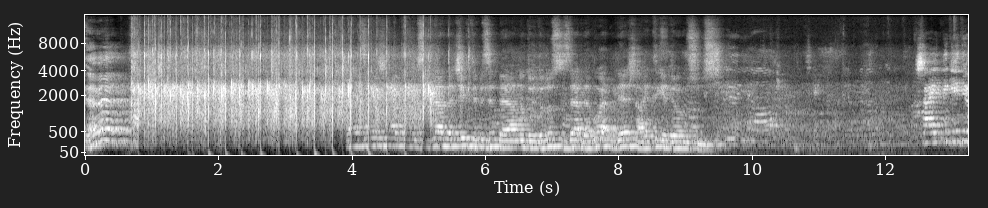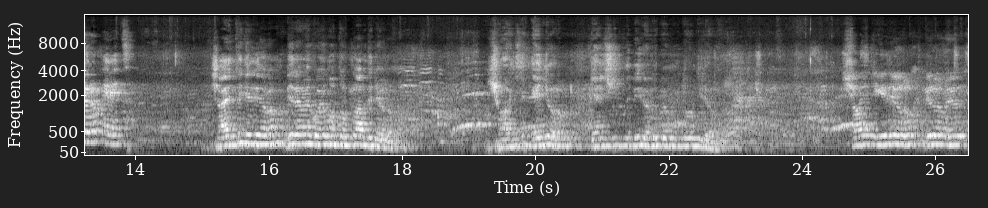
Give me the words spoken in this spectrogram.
Evet. Sizler de çiftimizin beyanını duydunuz. Sizler de bu evliliğe şahitlik ediyor musunuz? Şahitlik ediyorum, evet. Şahitlik ediyorum. Bir ömür boyu mutluluklar diliyorum. Şahitlik ediyorum. Gençliğimde bir ömür ve mutluluk diliyorum. Şahitlik ediyorum. Bir ömür,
